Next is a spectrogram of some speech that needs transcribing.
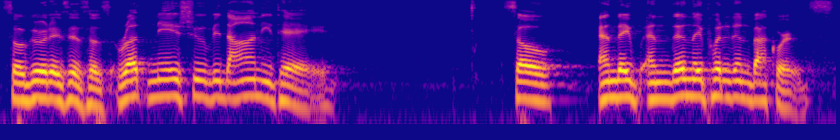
So Gurudev says, Ratneshu Vidanite. So, and, they, and then they put it in backwards.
